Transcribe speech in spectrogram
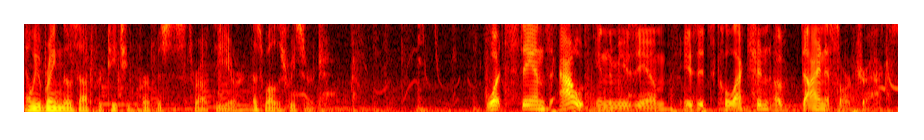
and we bring those out for teaching purposes throughout the year, as well as research. What stands out in the museum is its collection of dinosaur tracks.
